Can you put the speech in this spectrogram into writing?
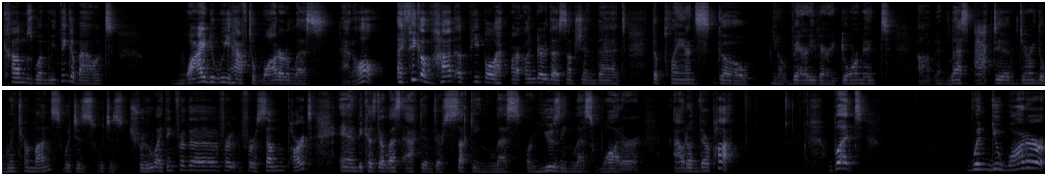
comes when we think about why do we have to water less at all? I think a lot of people are under the assumption that the plants go, you know, very, very dormant um, and less active during the winter months, which is which is true, I think, for the for, for some part. And because they're less active, they're sucking less or using less water out of their pot. But when you water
